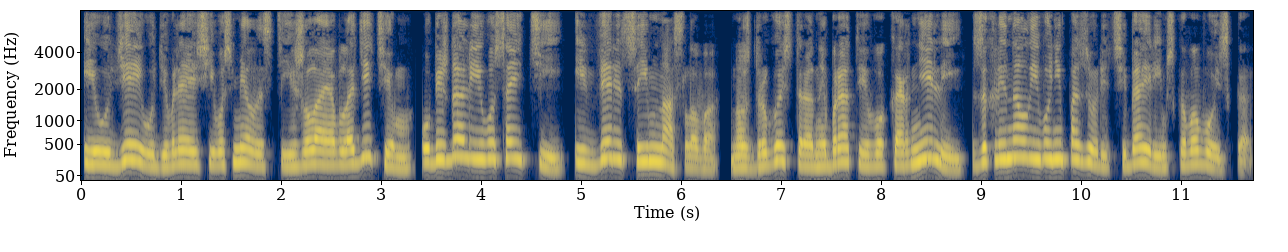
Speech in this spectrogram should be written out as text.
Иудеи, удивляясь его смелости и желая овладеть им, убеждали его сойти и вериться им на слово. Но, с другой стороны, брат его Корнелий заклинал его не позорить себя и римского войска.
